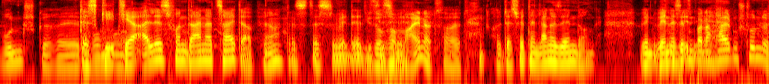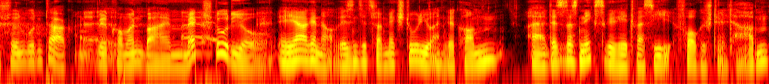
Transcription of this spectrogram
Wunschgerät. das rum- geht ja alles von deiner Zeit ab. Ja? Das, das, das, Wieso das, von meiner Zeit? das wird eine lange Sendung. Wenn, Wir wenn sind das jetzt in, bei einer halben Stunde. Schönen guten Tag. Willkommen beim Mac Studio. ja, genau. Wir sind jetzt beim Mac Studio angekommen. Äh, das ist das nächste Gerät, was Sie vorgestellt haben.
